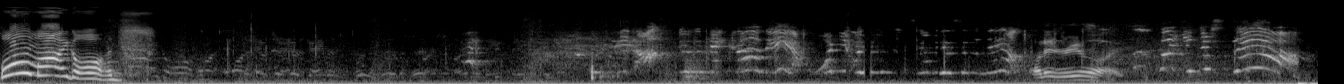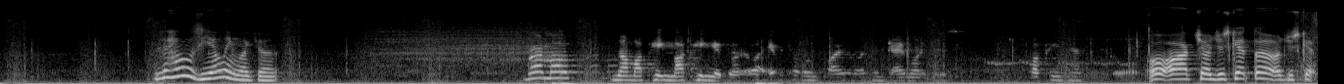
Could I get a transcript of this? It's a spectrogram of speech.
Oh my god! I didn't realise. Who the hell is yelling like that? Bro, my no, my ping, my ping it, bro. Like every time I'm playing like a game like this, my ping has to go up. Oh, actually, I'll just get the, I'll just get...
